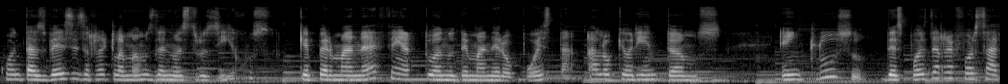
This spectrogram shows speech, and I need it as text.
Quantas vezes reclamamos de nossos filhos que permanecem atuando de maneira oposta a lo que orientamos, e incluso depois de reforçar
